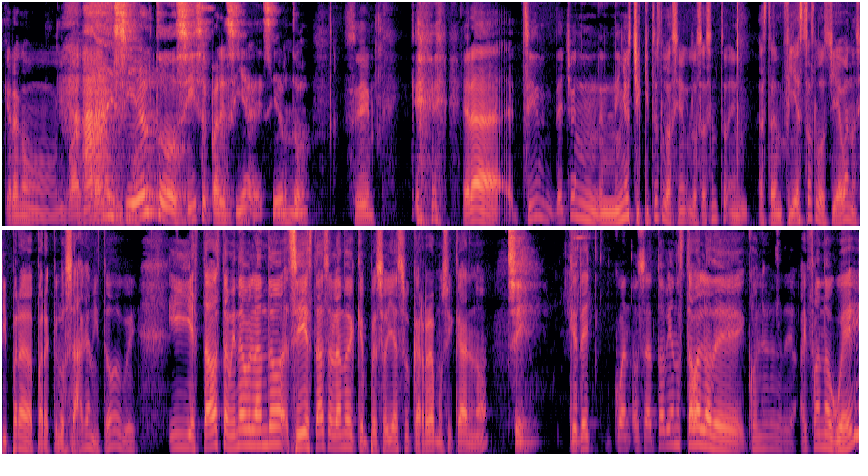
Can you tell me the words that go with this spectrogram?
Que era como igual. Ah, es cierto, sí, se parecía, es cierto. Sí. era, sí, de hecho en, niños chiquitos lo hacían, los hacen, hasta en fiestas los llevan así para, para que los hagan y todo, güey. Y estabas también hablando, sí, estabas hablando de que empezó ya su carrera musical, ¿no? Sí. Que de, cuando, o sea, todavía no estaba la de, ¿cuál era la de I Found a Way?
